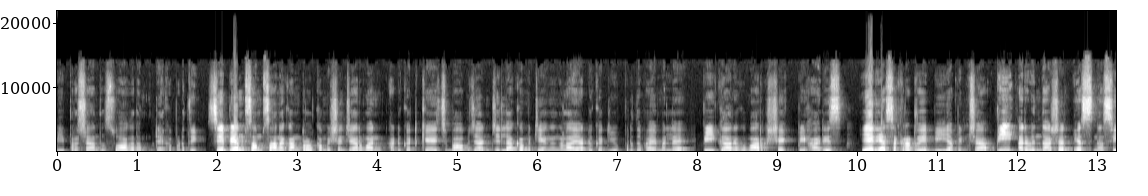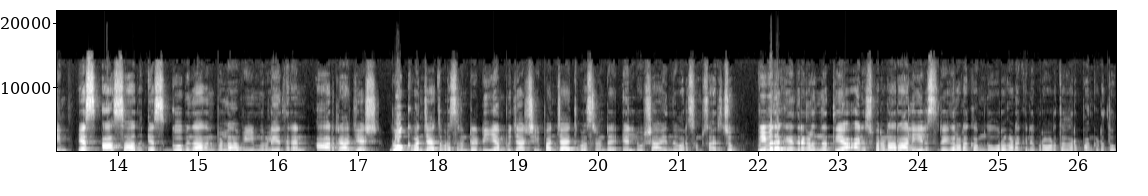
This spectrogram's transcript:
ബി പ്രശാന്ത് സ്വാഗതം രേഖപ്പെടുത്തി. സി പി എം സംസ്ഥാന control commission chairman advocate K H Babujan ജില്ലാ കമ്മിറ്റി അംഗങ്ങളായ advocate U Prathibha M L A P Ganakumar Sheikh P Haris area secretary B Abinsha P Aravindakshan S Naseem S Azad S Gopinathan Pillai V Muraleedharan R Rajesh block panchayat president D Ambujakshi panchayat president L Usha എന്നിവർ സംസാരിച്ചു. വിവിധ കേന്ദ്രങ്ങളിൽ നിന്നെത്തിയ അനുസ്മരണ റാലിയിൽ സ്ത്രീകളടക്കം നൂറുകണക്കിന് പ്രവർത്തകർ പങ്കെടുത്തു.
